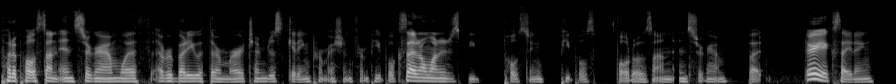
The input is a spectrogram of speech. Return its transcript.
put a post on Instagram with everybody with their merch. I'm just getting permission from people because I don't want to just be posting people's photos on Instagram. But very exciting.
